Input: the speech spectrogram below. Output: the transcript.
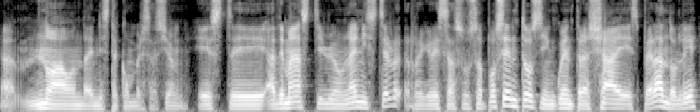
Ah, no ahonda en esta conversación. Este, además, Tyrion Lannister regresa a sus aposentos y encuentra a Shae esperándole.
